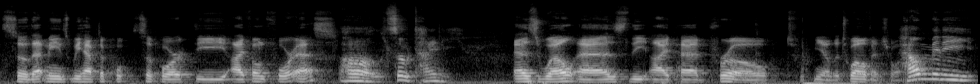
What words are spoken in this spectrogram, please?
So that means we have to po- support the iPhone 4S oh so tiny as well as the iPad Pro, you know, the 12 inch one. how many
